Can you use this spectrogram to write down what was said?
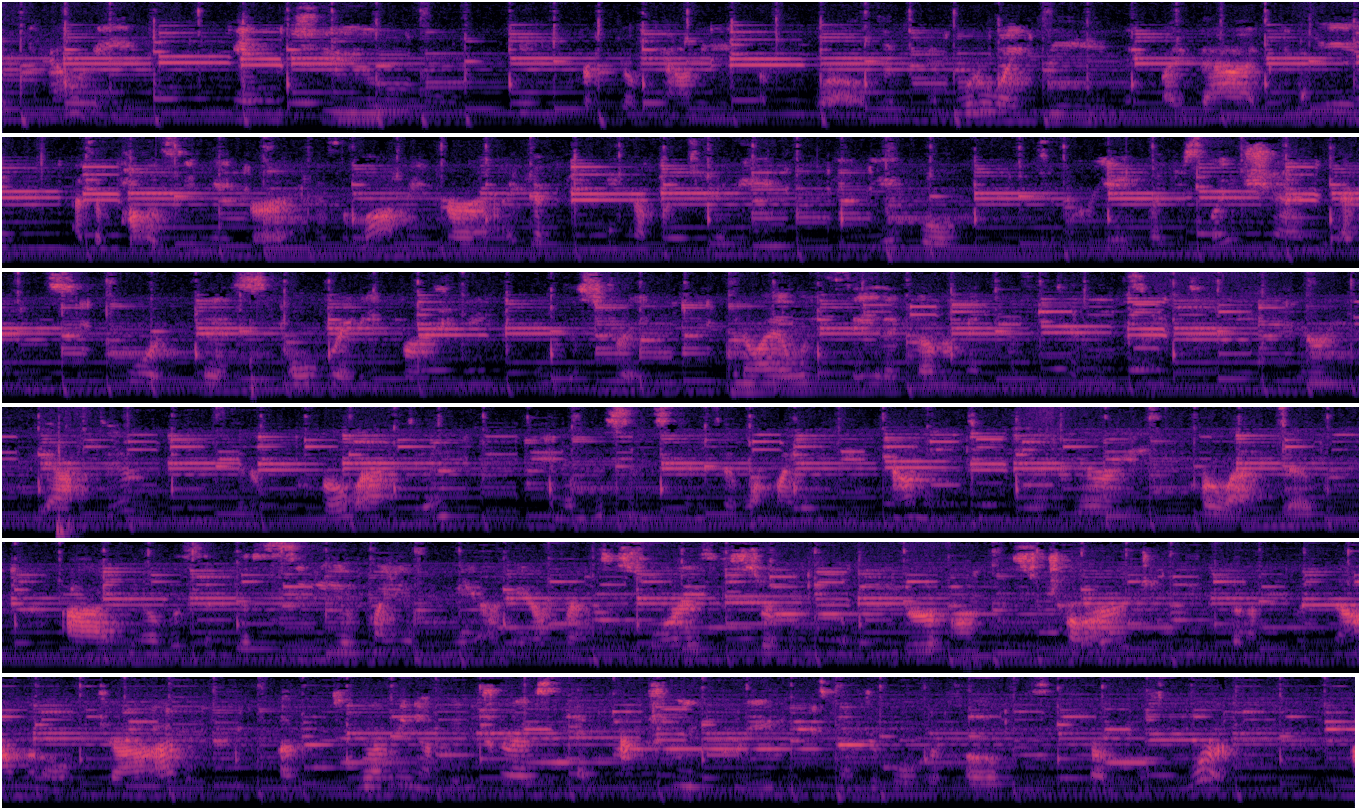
know, I always say that government has a tendency to be very reactive instead of proactive. And in this instance, I want Miami-Dade County to be very proactive. Uh, you know, listen, the city of Miami Mayor, Mayor Francis Suarez, is certainly the leader on this charge, and he's done a phenomenal job of drumming up interest and actually creating tangible results from his work.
